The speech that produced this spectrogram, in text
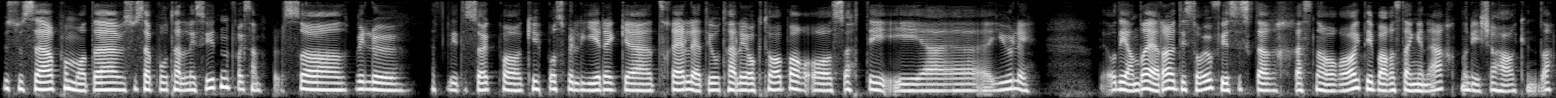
Hvis du ser på hvis du ser på hotellene i Syden, for eksempel, så vil du et lite søk på Kypros vil gi deg eh, tre ledige hotell i oktober og 70 i uh, juli. Og de andre er der, de står jo fysisk der resten av året òg, de bare stenger ned når de ikke har kunder.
